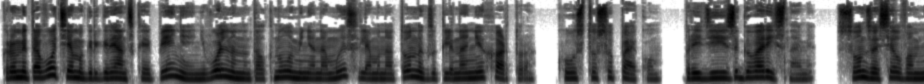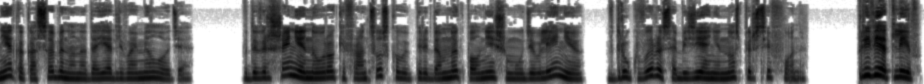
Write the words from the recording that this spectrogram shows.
Кроме того, тема григорианское пение невольно натолкнула меня на мысль о монотонных заклинаниях Артура. «Кустосо пеком» — «Приди и заговори с нами». Сон засел во мне, как особенно надоедливая мелодия. В довершение на уроке французского передо мной к полнейшему удивлению вдруг вырос обезьяний нос Персефоны. «Привет, Лив!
